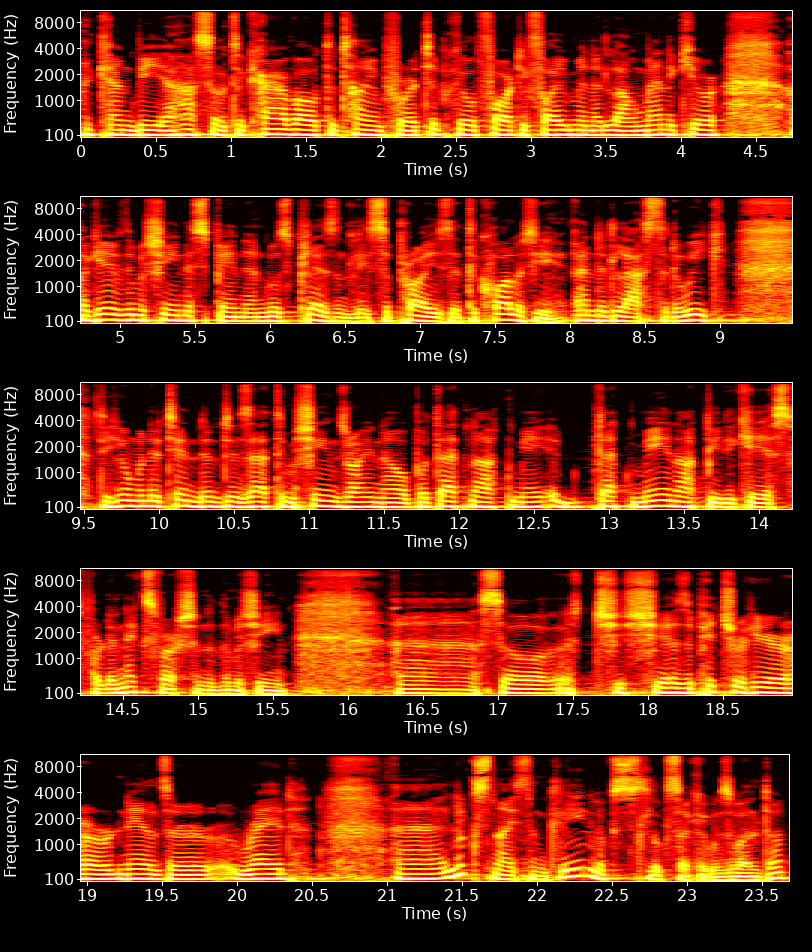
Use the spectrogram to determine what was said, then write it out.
it can be a hassle to carve out the time for a typical 45 minute long manicure. I gave the machine a spin and was pleasantly surprised at the quality, and it lasted a week. The human attendant is at the machines right now, but that not may, that may not be the case for the next version of the machine. Uh, so she, she, has a picture here. Her nails are red. Uh, looks nice and clean. Looks looks like it was well done.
